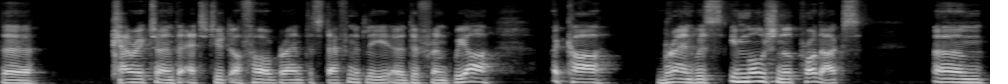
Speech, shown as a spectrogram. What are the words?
the character and the attitude of our brand is definitely uh, different. We are a car brand with emotional products, um,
